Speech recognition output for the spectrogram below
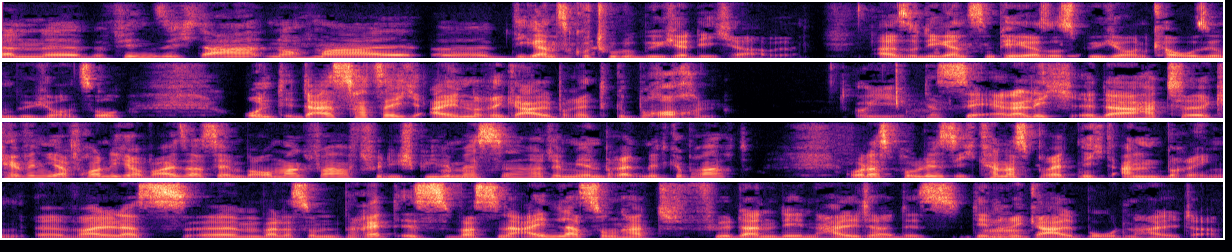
dann äh, befinden sich da nochmal äh, die ganzen Cthulhu-Bücher, die ich habe. Also die ganzen Pegasus-Bücher und Chaosium-Bücher und so. Und da ist tatsächlich ein Regalbrett gebrochen. Oh je. Das ist sehr ärgerlich. Äh, Da hat äh, Kevin ja freundlicherweise, als er im Baumarkt war für die Spielemesse, hat er mir ein Brett mitgebracht. Aber das Problem ist, ich kann das Brett nicht anbringen, äh, weil das, ähm, weil das so ein Brett ist, was eine Einlassung hat für dann den Halter des, den Mhm. Regalbodenhalter.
